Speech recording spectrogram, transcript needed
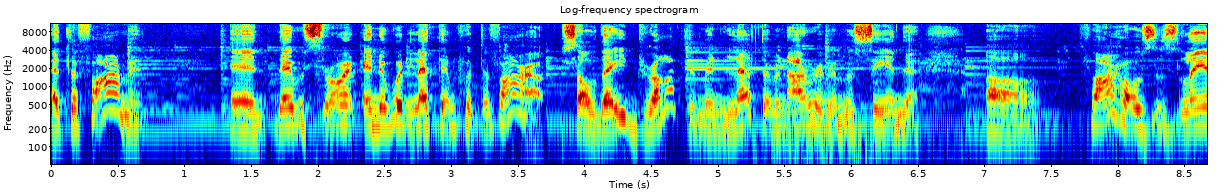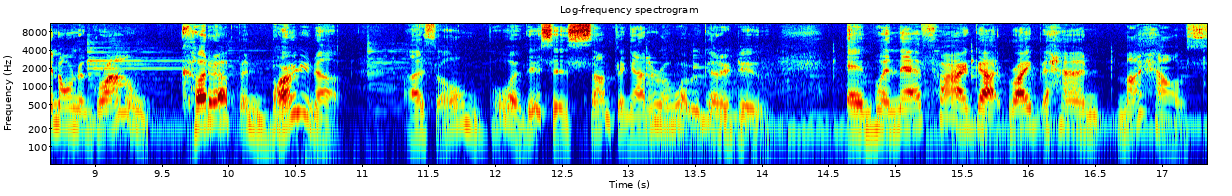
at the firemen. And they were throwing, and they wouldn't let them put the fire out. So they dropped them and left them. And I remember seeing the uh, fire hoses laying on the ground, cut up and burning up. I said, oh boy, this is something. I don't know what we're going to do. And when that fire got right behind my house,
